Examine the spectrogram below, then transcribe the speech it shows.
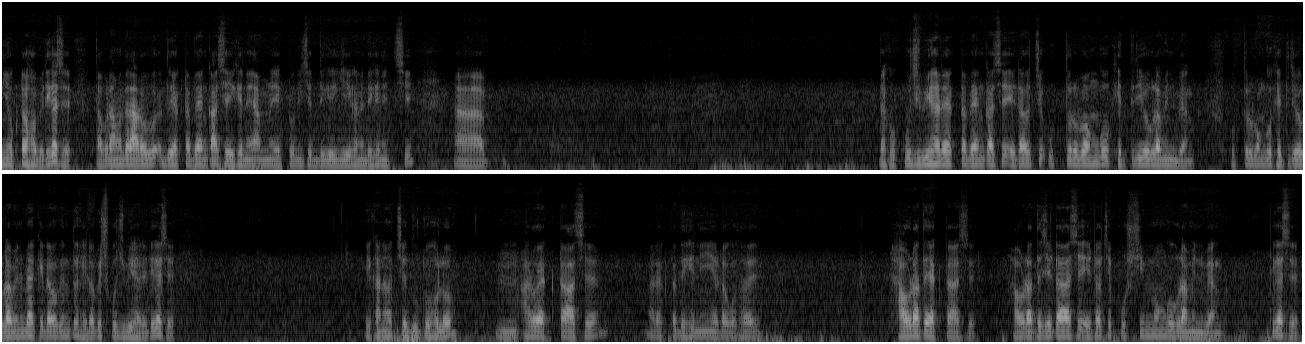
নিয়োগটা হবে, ঠিক আছে? তারপরে আমাদের আরও দু একটা ব্যাংক আছে এখানে, আমি একটু নিচের দিকে গিয়ে এখানে দেখে নিচ্ছি। দেখো, কুচবিহারে একটা ব্যাংক আছে, এটা হচ্ছে উত্তরবঙ্গ ক্ষেত্রীয় গ্রামীণ ব্যাংক উত্তরবঙ্গ ক্ষেত্রীয় গ্রামীণ ব্যাংক এটাও কিন্তু হেড অফিস কুচবিহারে, ঠিক আছে? এখানে হচ্ছে দুটো হলো আরও একটা আছে, আর একটা দেখে নিই এটা কোথায়। হাওড়াতে একটা আছে। হাওড়াতে যেটা আছে, এটা হচ্ছে পশ্চিমবঙ্গ গ্রামীণ ব্যাংক ঠিক আছে?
